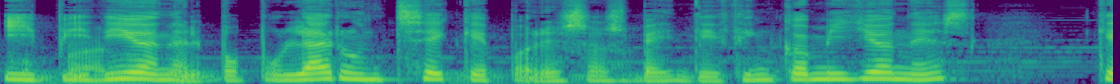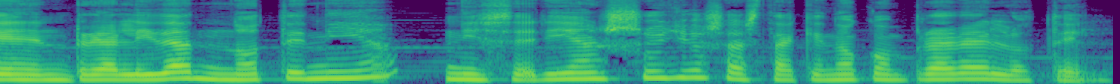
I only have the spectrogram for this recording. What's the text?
y pidió en el. Popular un cheque por esos 25 millones que en realidad no tenía ni serían suyos hasta que no comprara el hotel.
